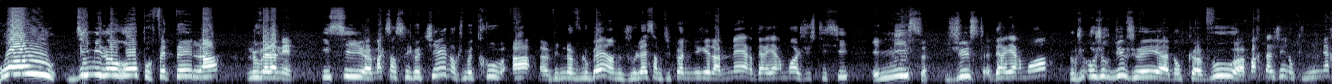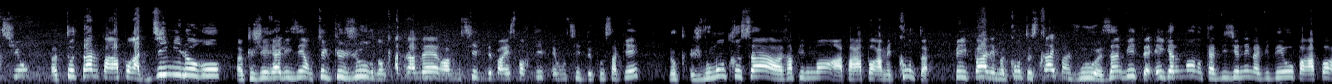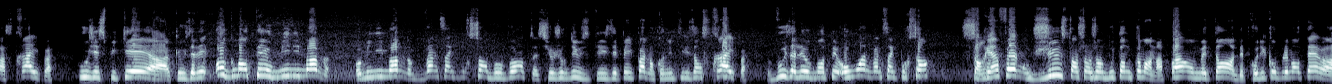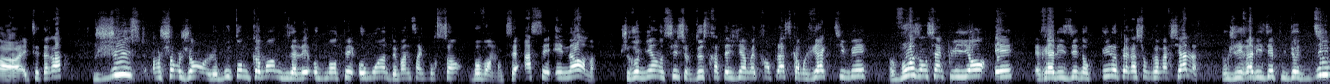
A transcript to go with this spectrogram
Waouh 10 000 euros pour fêter la nouvelle année. Ici euh, Maxence Rigotier, donc je me trouve à euh, Villeneuve-Loubet. Hein, je vous laisse un petit peu admirer la mer derrière moi, juste ici, et Nice juste derrière moi. Donc aujourd'hui, je vais euh, donc vous partager donc une immersion totale par rapport à 10 000 euros que j'ai réalisé en quelques jours, donc à travers mon site de paris sportif et mon site de course à pied. Donc je vous montre ça rapidement par rapport à mes comptes PayPal et mon compte Stripe. Hein. Je vous invite également donc à visionner ma vidéo par rapport à Stripe où j'expliquais euh, que vous allez augmenter au minimum, au minimum donc 25% vos ventes. Si aujourd'hui vous utilisez PayPal, donc en utilisant Stripe, vous allez augmenter au moins de 25% sans rien faire, donc juste en changeant le bouton de commande, hein. pas en mettant des produits complémentaires, euh, etc. Juste en changeant le bouton de commande, vous allez augmenter au moins de 25% vos ventes. Donc c'est assez énorme. Je reviens aussi sur deux stratégies à mettre en place comme réactiver vos anciens clients et réaliser donc une opération commerciale. Donc j'ai réalisé plus de 10 000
